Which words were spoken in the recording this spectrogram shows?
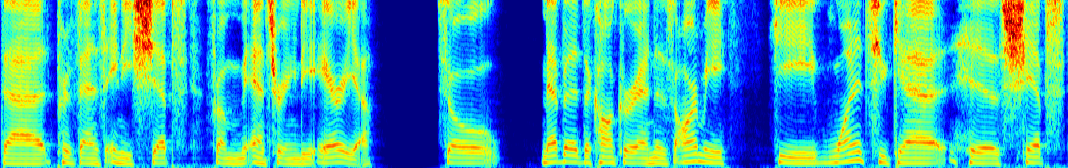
that prevents any ships from entering the area. So Mehmed the Conqueror and his army, he wanted to get his ships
